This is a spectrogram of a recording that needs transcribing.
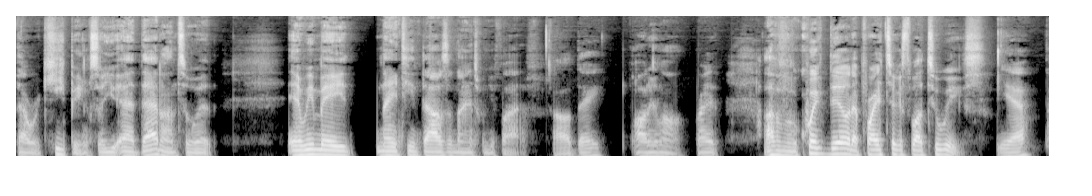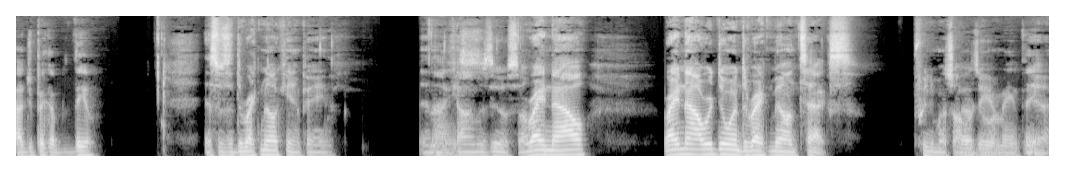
that we're keeping. So you add that onto it, and we made nineteen thousand nine twenty five All day. all day long. Right, off of a quick deal that probably took us about two weeks. Yeah. How'd you pick up the deal? This was a direct mail campaign in uh, Nice. Kalamazoo. So right now, right now we're doing direct mail and text. Pretty much all Those we're your main thing. Yeah.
